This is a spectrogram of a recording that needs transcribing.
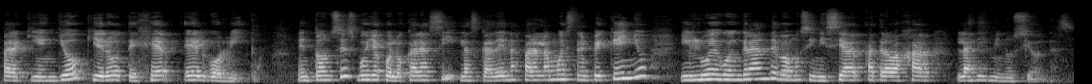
para quien yo quiero tejer el gorrito. Entonces voy a colocar así las cadenas para la muestra en pequeño y luego en grande vamos a iniciar a trabajar las disminuciones.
